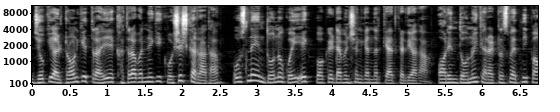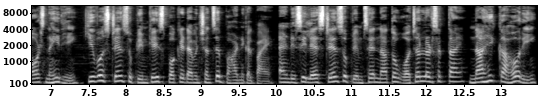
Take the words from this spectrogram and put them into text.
जो की अल्ट्रॉन की तरह ही एक खतरा बनने की कोशिश कर रहा था, उसने इन दोनों को ही एक पॉकेट डायमेंशन के अंदर कैद कर दिया था। और इन दोनों ही कैरेक्टर्स में इतनी पावर्स नहीं थी कि वो स्ट्रेन सुप्रीम के इस पॉकेट डायमेंशन से बाहर निकल पाए। एंड इसीलिए स्ट्रेन सुप्रीम से से ना तो वॉचर लड़ सकता है, ना ही काहोरी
